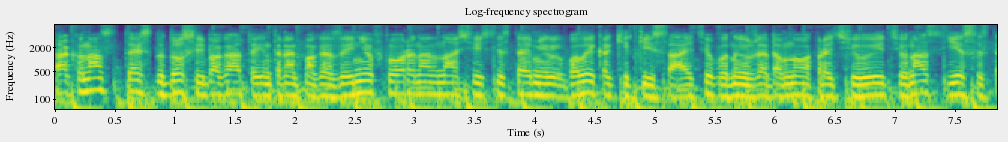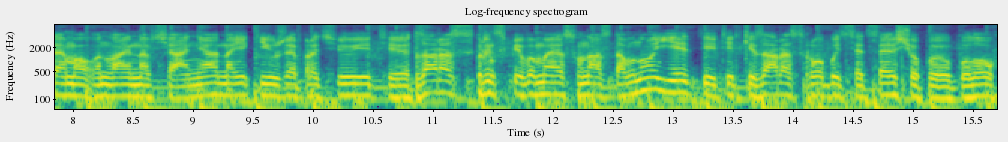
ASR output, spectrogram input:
Так, у нас теж досить багато інтернет-магазинів створено на нашій системі. Велика кількість сайтів. Вони вже давно працюють. У нас є система онлайн навчання, на якій вже працюють. Зараз, в принципі, ВМС у нас давно є, ті- тільки зараз робиться це, щоб було в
